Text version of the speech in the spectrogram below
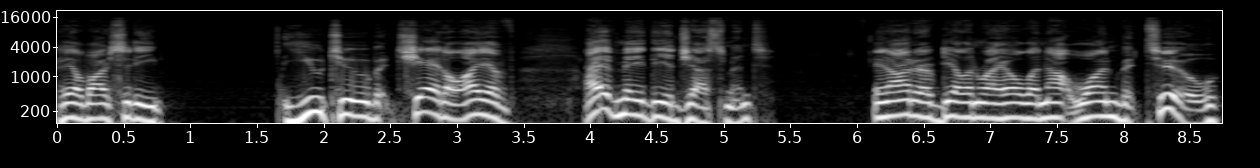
Hail Varsity YouTube channel. I have I have made the adjustment in honor of Dylan Raiola, not one but two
